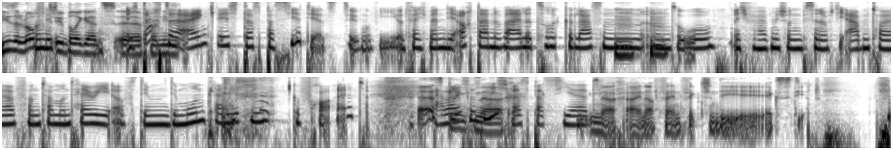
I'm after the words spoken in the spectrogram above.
Diese Luft ich- übrigens äh, Ich dachte eigentlich, das passiert jetzt irgendwie. Und vielleicht werden die auch da eine Weile zurückgelassen Mhm. und so. Ich habe mich schon ein bisschen auf die Abenteuer von Tom und Harry auf dem Dämonenplaneten gefreut. Ja, es Aber es ist nach, nicht, was passiert. nach einer Fanfiction, die existiert.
